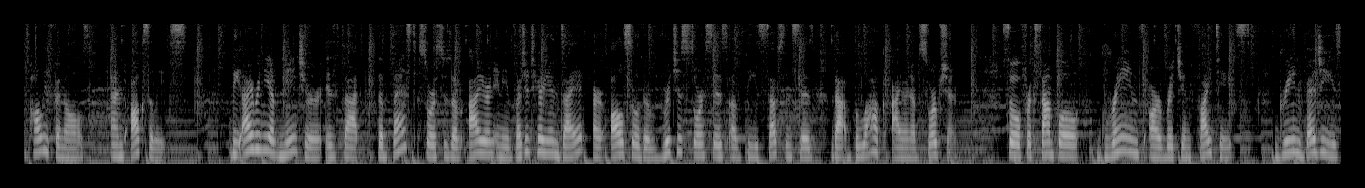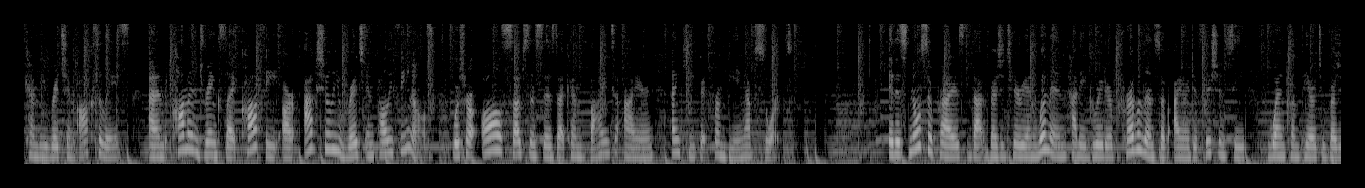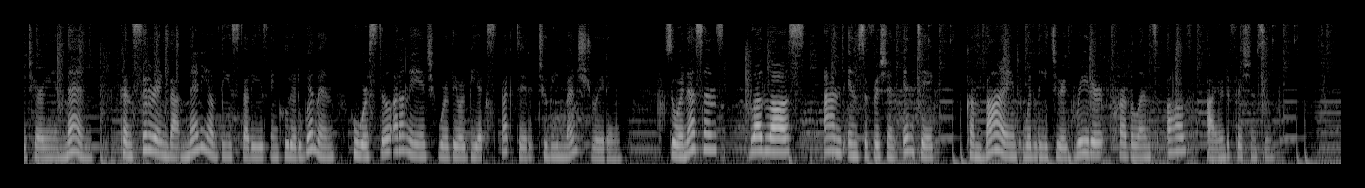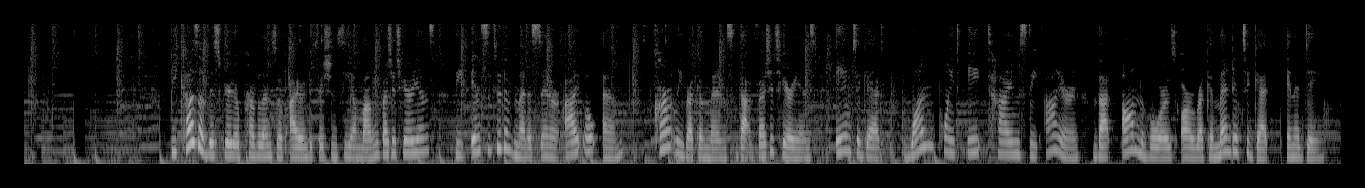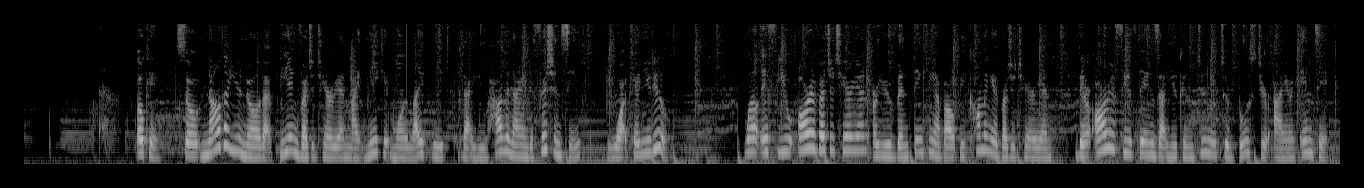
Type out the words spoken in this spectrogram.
polyphenols, and oxalates. The irony of nature is that the best sources of iron in a vegetarian diet are also the richest sources of these substances that block iron absorption. So, for example, grains are rich in phytates, green veggies can be rich in oxalates, and common drinks like coffee are actually rich in polyphenols, which are all substances that can bind to iron and keep it from being absorbed. It is no surprise that vegetarian women had a greater prevalence of iron deficiency when compared to vegetarian men, considering that many of these studies included women who were still at an age where they would be expected to be menstruating. So, in essence, blood loss and insufficient intake combined would lead to a greater prevalence of iron deficiency. Because of this greater prevalence of iron deficiency among vegetarians, the Institute of Medicine, or IOM, currently recommends that vegetarians aim to get 1.8 times the iron that omnivores are recommended to get in a day. Okay, so now that you know that being vegetarian might make it more likely that you have an iron deficiency, what can you do? Well, if you are a vegetarian or you've been thinking about becoming a vegetarian, there are a few things that you can do to boost your iron intake.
